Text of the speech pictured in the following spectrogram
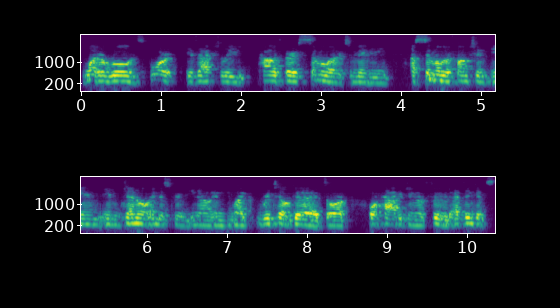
what a role in sport is actually how it's very similar to maybe a similar function in, in general industry, you know, in like retail goods or, or packaging or food. I think it's,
